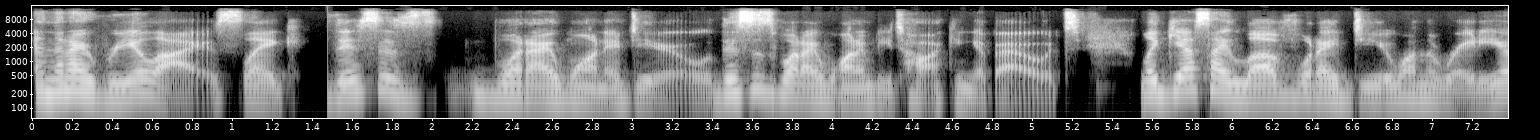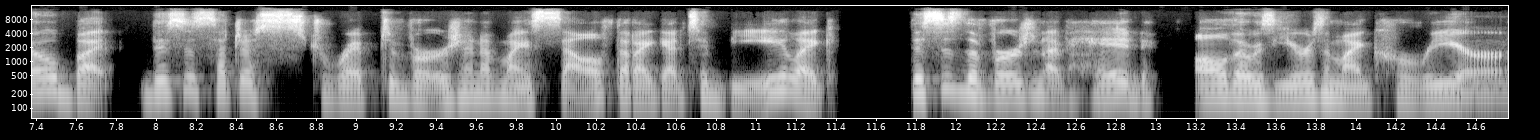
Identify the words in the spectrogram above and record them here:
And then I realized like, this is what I want to do. This is what I want to be talking about. Like, yes, I love what I do on the radio, but this is such a stripped version of myself that I get to be. Like, this is the version I've hid all those years in my career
